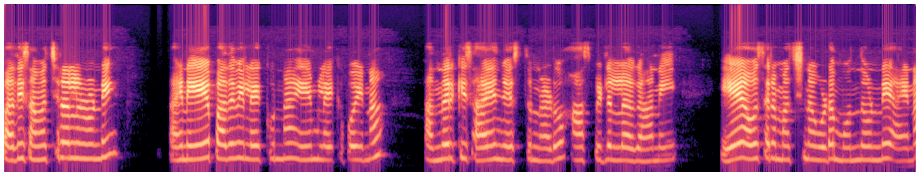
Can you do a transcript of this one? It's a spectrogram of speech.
పది సంవత్సరాల నుండి ఆయన ఏ పదవి లేకున్నా ఏం లేకపోయినా అందరికీ సాయం చేస్తున్నాడు. హాస్పిటల్లో కానీ ఏ అవసరం వచ్చినా కూడా ముందుండి ఆయన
